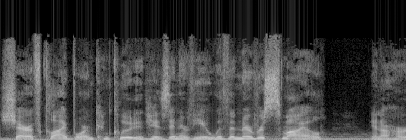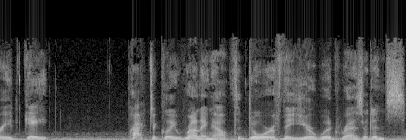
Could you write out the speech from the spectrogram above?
Sheriff Clybourne concluded his interview with a nervous smile in a hurried gait. practically running out the door of the Yearwood residence.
